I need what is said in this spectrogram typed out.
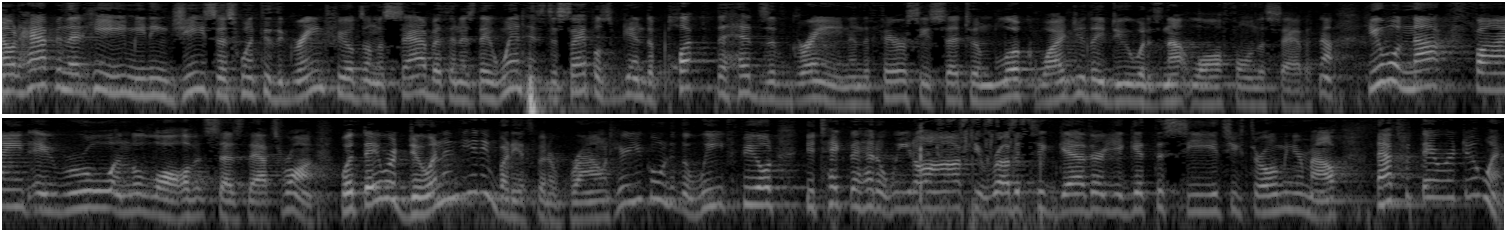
Now it happened that he, meaning Jesus, went through the grain fields on the Sabbath, and as they went, his disciples began to pluck the heads of grain. And the Pharisees said to him, Look, why do they do what is not lawful on the Sabbath? Now, you will not find a rule in the law that says that's wrong. What they were doing, and anybody that's been around here, you go into the wheat field, you take the head of wheat off, you rub it together, you get the seeds, you throw them in your mouth. That's what they were doing.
